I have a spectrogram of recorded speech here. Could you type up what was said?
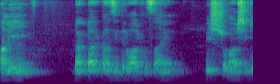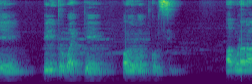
আমি ডক্টর কাজী দিলওয়ার হুসাইন বিশ্ববাসীকে বিনীত বাক্যে অনুরোধ করছি। আপনারা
